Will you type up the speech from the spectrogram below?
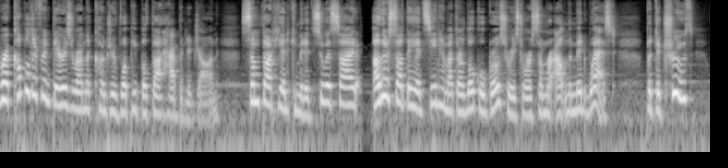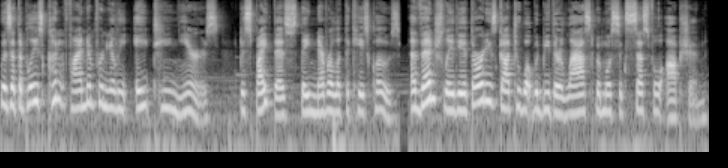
were a couple different theories around the country of what people thought happened to John. Some thought he had committed suicide, others thought they had seen him at their local grocery store somewhere out in the Midwest. But the truth was that the police couldn't find him for nearly 18 years. Despite this, they never let the case close. Eventually, the authorities got to what would be their last but most successful option.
